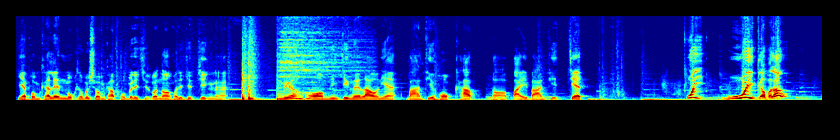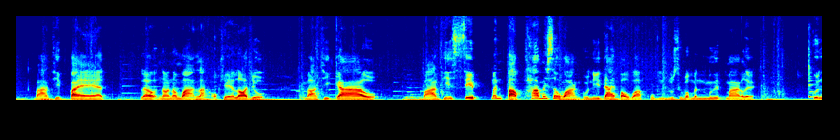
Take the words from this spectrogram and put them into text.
เฮียผมแค่เล่นมุกท่านผู้ชมครับ ผมไม่ได้คิดว่าน้องเขาจะคิดจริงนะฮะ เนื้อหอมจริงๆเลยเราเนี่ย บานที่ 6 ครับ ต่อไปบานที่ 7 อุ้ยอุ้ยเกือบไปแล้ว บานที่ 8 แล้วน้องน้ำหวานล่ะ โอเครอดอยู่ บานที่ 9 บานที่ 10 มันปรับภาพให้สว่างกว่านี้ได้เปล่าวะ ผมรู้สึกว่ามันมืดมากเลย กุญ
